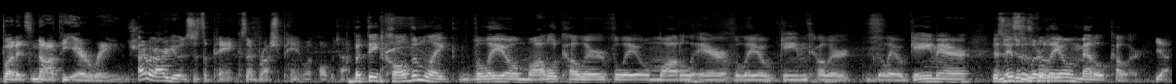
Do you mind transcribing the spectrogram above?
but it's not the air range. I would argue it's just a paint because I brush paint all the time. But they call them like Vallejo Model Color, Vallejo Model Air, Vallejo Game Color, Vallejo Game Air, This and is this is Vallejo Metal Color. yeah,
